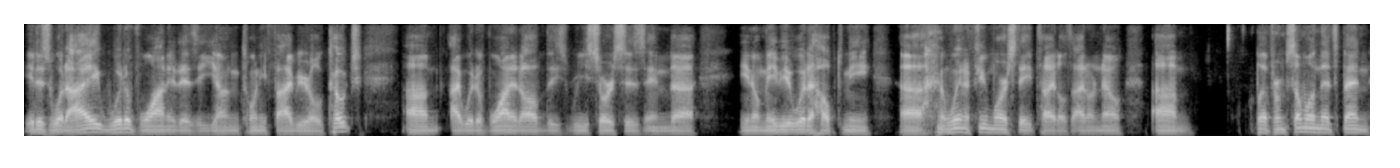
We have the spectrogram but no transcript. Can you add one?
It is what i would have wanted as a young 25 year old coach. Um, i would have wanted all of these resources and uh, you know, maybe it would have helped me uh, win a few more state titles. I don't know. Um, but from someone that's been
